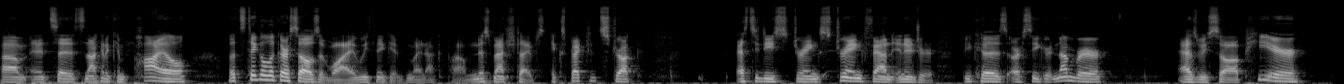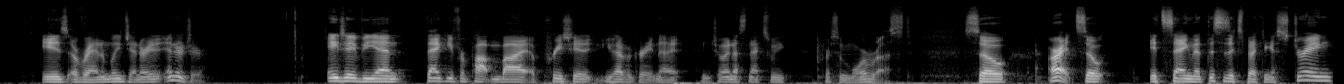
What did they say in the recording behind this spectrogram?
Um, and it said it's not going to compile. Let's take a look ourselves at why we think it might not compile. Mismatch types. Expected struct std string string found integer because our secret number, as we saw up here, is a randomly generated integer. AJVN, thank you for popping by. Appreciate it. You have a great night and join us next week for some more Rust. So, all right. So it's saying that this is expecting a string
